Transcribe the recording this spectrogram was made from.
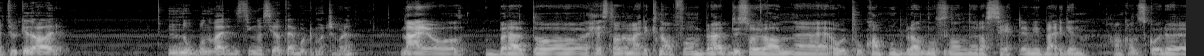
Jeg tror ikke det har noen verdens ting å si at det er bortematcher for det. Nei, og Braut og Hestad de er i knallform. Braut, du så jo han eh, over to kamp mot Brann, åssen han raserte dem i Bergen. Han kan skåre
